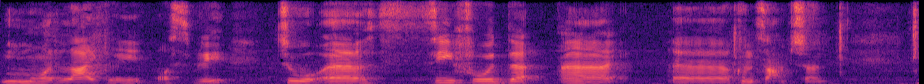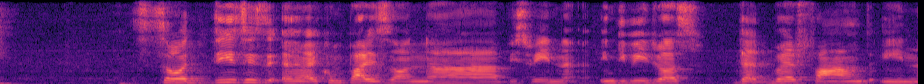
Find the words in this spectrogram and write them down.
more likely, possibly, to uh, seafood uh, uh, consumption. So this is a comparison uh, between individuals that were found in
